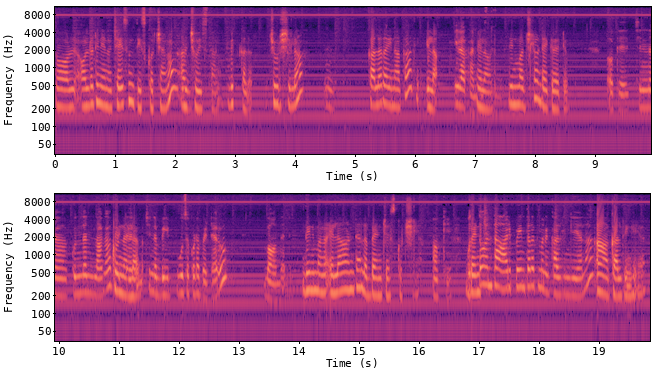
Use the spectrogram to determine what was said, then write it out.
సో ఆల్రెడీ నేను చేసింది తీసుకొచ్చాను. అది చూపిస్తాను. విత్ కలర్. చూర్షిలా. కలర్ అయినాక ఇలా. ఇలా ఇలా ఉంటుంది. దీని మధ్యలో డెకరేటివ్. ఓకే చిన్న కుందన్ లాగా కుందన్ పెట్టారు. లాగా. చిన్న బీట్ పూస కూడా పెట్టారు. బాగుందండి. దీన్ని మనం ఎలా అంటే అలా బెండ్ చేసుకోవచ్చు ఇలా. ఓకే. మొత్తం. అంతా ఆరిపోయిన తర్వాత మనం కలరింగ్ చేయాలా కలరింగ్ వేయాలి.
